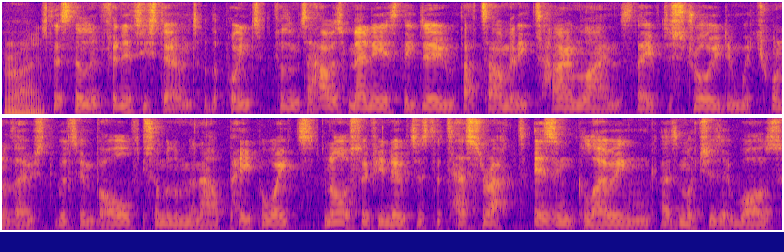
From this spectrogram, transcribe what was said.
Right. They're still Infinity Stones, but the point for them to have as many as they do, that's how many timelines they've destroyed in which one of those was involved. Some of them are now paperweights. And also, if you notice, the Tesseract isn't glowing as much as it was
